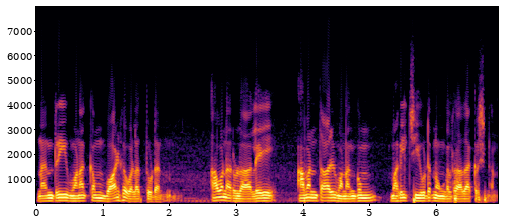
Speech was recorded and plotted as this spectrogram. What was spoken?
நன்றி வணக்கம் வாழ்க வளத்துடன். அவன் அருளாலே அவன் தாழ் வணங்கும் மகிழ்ச்சியுடன் உங்கள் ராதாகிருஷ்ணன்.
